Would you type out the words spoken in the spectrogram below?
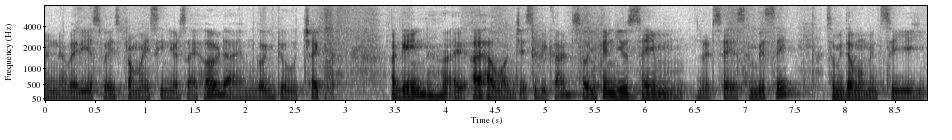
in various ways from my seniors I heard. I am going to check again I, I have one JCB card so you can use same let's say SMBC Sumitomo Mitsui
